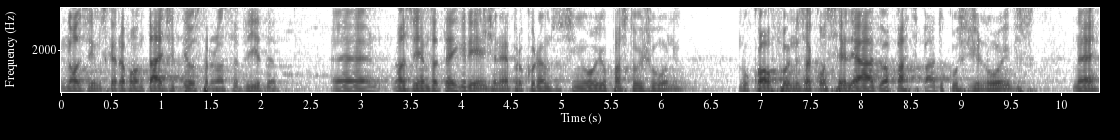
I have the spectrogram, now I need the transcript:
nós vimos que era vontade de Deus para a nossa vida. É, nós viemos até a igreja, né, procuramos o senhor e o pastor Júnior, no qual foi nos aconselhado a participar do curso de noivos, né?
